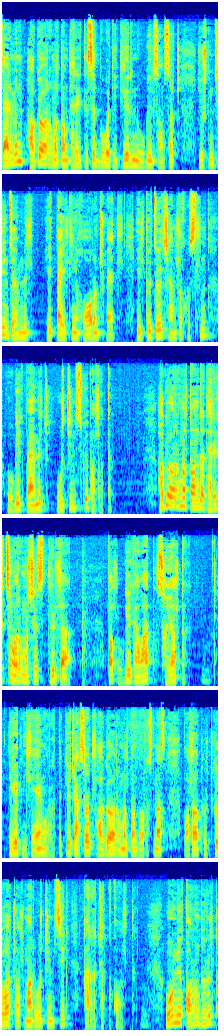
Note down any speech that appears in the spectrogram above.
зарим нь хогийн ургамал дунд таригдагсад бөгөөд эдгээр нь үгийг сонсовч ертөнцийн зовнил эд баялагын хуурамч байдал, элдв зөөл шаналх хүсэл нь үгийг баймилж үржимсгүй болгодог. Хогийн ургамал дунд таригдсан ургамал шиг сэтгэл бол үгийг аваад соёолдог. тэгээд нилээн ургадаг. Гэвч асуудал хогоо оргомол донд ургаснаас болоод хүчгүй болж улмаар үр жимсийг гаргаж чадахгүй болдог. Үүний гурван төрөлд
